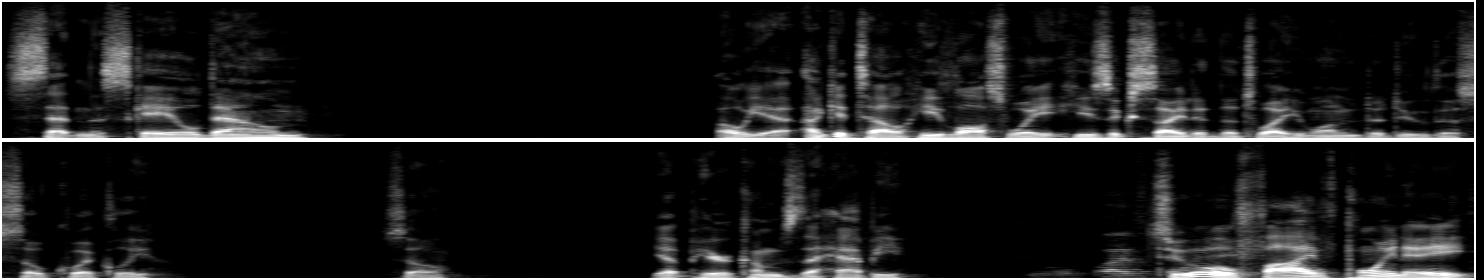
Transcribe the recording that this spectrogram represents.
setting the scale down. Oh yeah, I could tell he lost weight. He's excited. That's why he wanted to do this so quickly. So, yep, here comes the happy 205.8.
